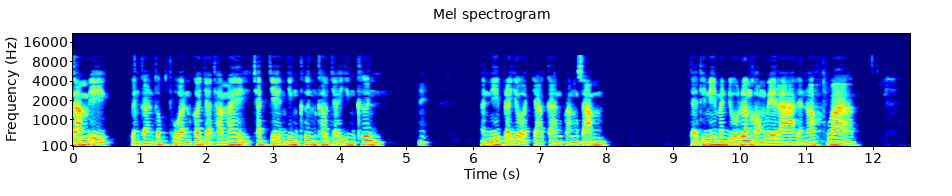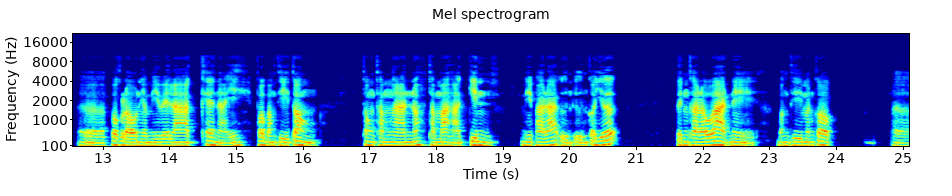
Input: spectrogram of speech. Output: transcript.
ซ้ำอีก เป็นการทบทวนก็จะทำให้ชัดเจนยิ่งขึ้นเข้าใจยิ่งขึ้น อันนี้ประโยชน์จากการฟังซ้ำ แต่ทีนี้มันอยู่เรื่องของเวลาแหละเนาะว่าเอ่อพวกเราเนี่ยมีเวลาแค่ไหน เพราะบางทีต้องต้องทำงานเนาะทำมาหากิน มีภาระอื่นๆ ก็เยอะ เป็นคารวาสนี่ บางทีมันก็เอ่อ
